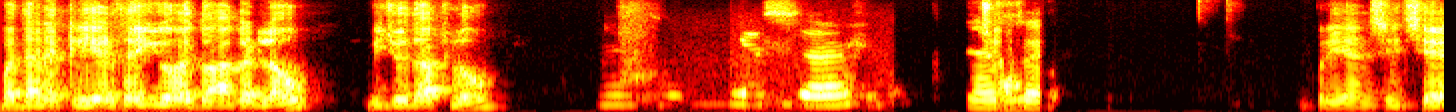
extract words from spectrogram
બધાને ક્લિયર થઈ ગયો હોય તો આગળ લઉં? બીજો દાખલો? યસ સર Yes, છે.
